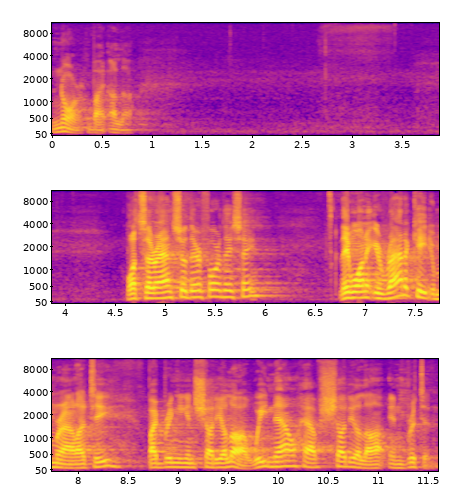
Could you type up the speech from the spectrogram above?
nor by Allah. What's their answer, therefore, they say? They want to eradicate immorality by bringing in Sharia law. We now have Sharia law in Britain.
